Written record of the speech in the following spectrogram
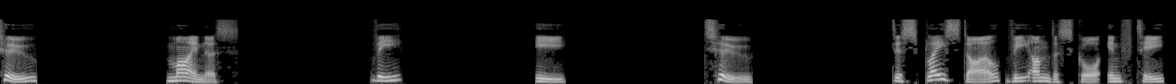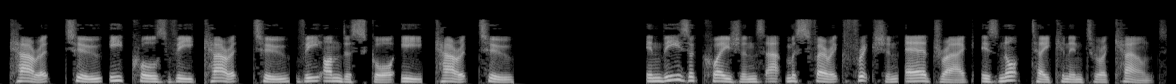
two minus V E two Display style v underscore inf t caret two equals v caret two v underscore e caret two. In these equations, atmospheric friction air drag is not taken into account.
